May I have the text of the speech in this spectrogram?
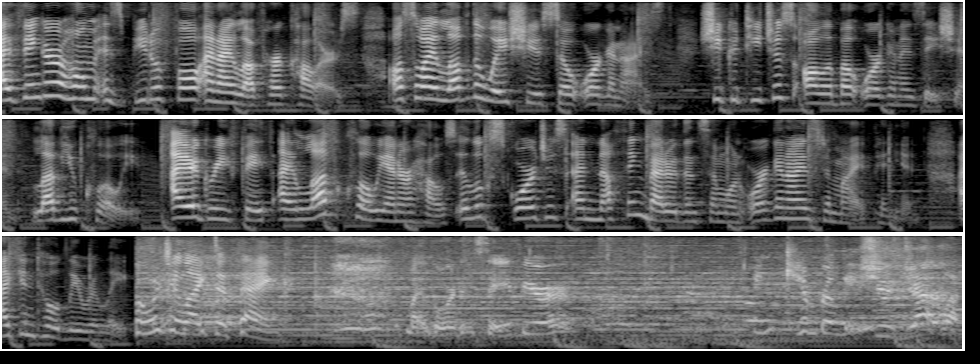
I think her home is beautiful and I love her colors. Also, I love the way she is so organized. She could teach us all about organization. Love you, Chloe. I agree, Faith. I love Chloe and her house. It looks gorgeous and nothing better than someone organized in my opinion. I can totally relate. Who would you like to thank? My Lord and Savior. And Kimberly. She's jet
